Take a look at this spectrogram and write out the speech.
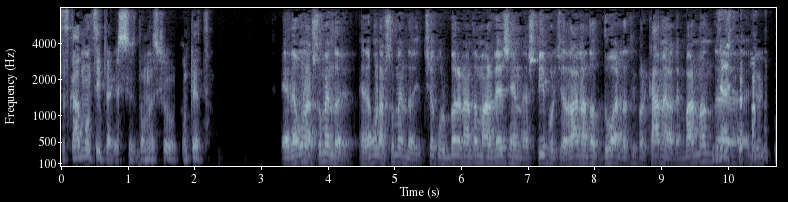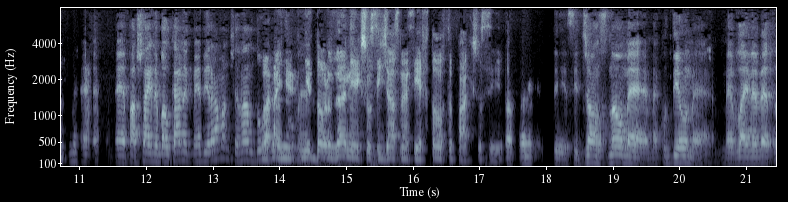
Se s'ka mundësi plak, është domethënë komplet. Edhe unë ashtu mendoj, edhe unë ashtu mendoj, që kur bënë atë marrëveshjen e shpifur që dhanë ato duart aty për kamerat e mban mend, me pashain e Ballkanit me Edi Ramën, që dhanë duart aty një, me... Një dorë dhe një kështu si gjasme si e ftohtë pak, kështu si... Si, si Jon Snow me, me ku dion me, me vllain e vet,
